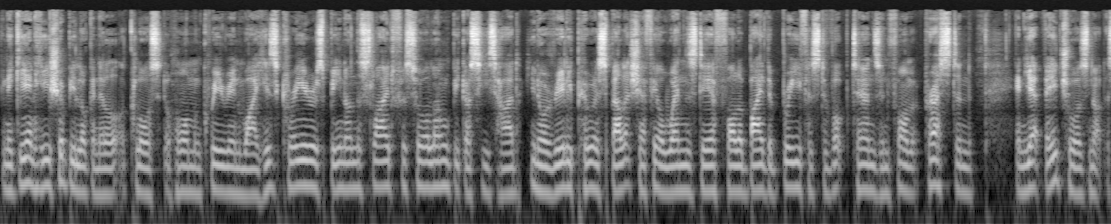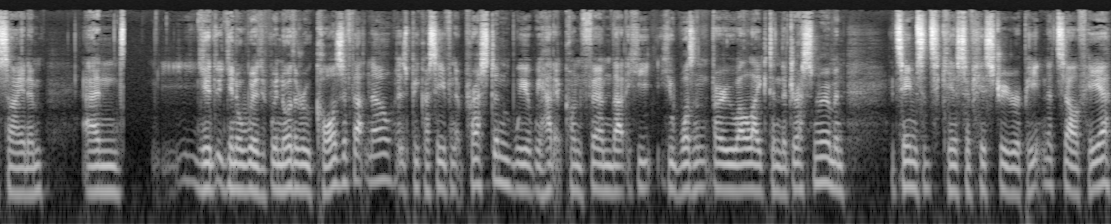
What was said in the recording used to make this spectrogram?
And again, he should be looking a little closer to home and querying why his career has been on the slide for so long because he's had, you know, a really poor spell at Sheffield Wednesday, followed by the briefest of upturns in form at Preston, and yet they chose not to sign him. And you, you know we, we know the root cause of that now is because even at Preston we, we had it confirmed that he, he wasn't very well liked in the dressing room and it seems it's a case of history repeating itself here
